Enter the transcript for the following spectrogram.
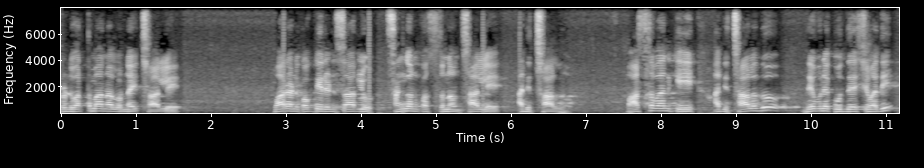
రెండు వర్తమానాలు ఉన్నాయి చాలే వారానికి ఒకటి రెండు సార్లు సంఘానికి వస్తున్నాం చాలే అది చాలు. వాస్తవానికి అది చాలదు దేవుని యొక్క ఉద్దేశం అది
